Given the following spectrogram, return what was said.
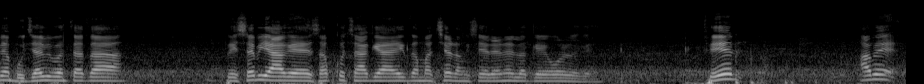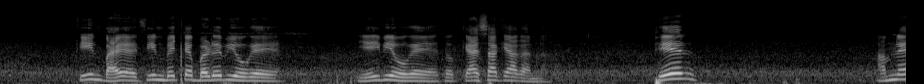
में भुजिया भी बनता था, पैसे भी आ गए, सब कुछ आ गया, एकदम अच्छे ढंग से रहने लगे, और लगे। फिर, अब तीन भाई, तीन बेटे बड़े भी हो गए, यही भी हो गए तो कैसा क्या करना? फिर हमने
